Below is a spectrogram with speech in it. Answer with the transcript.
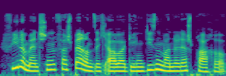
Viele Menschen versperren sich aber gegen diesen Wandel der Sprache.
